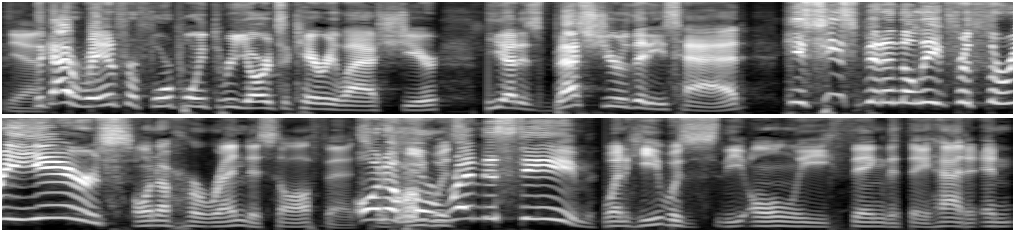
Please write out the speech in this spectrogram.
Yeah. The guy ran for 4.3 yards a carry last year. He had his best year that he's had. He's he's been in the league for three years On a horrendous offense. on a he was- horrendous team. when he was the only thing that they had, and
